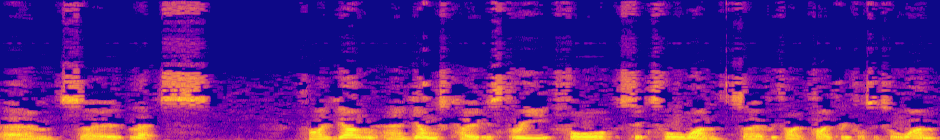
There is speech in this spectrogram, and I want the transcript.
Um, so let's find Young, and Young's code is 34641. So if we find, find 34641,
